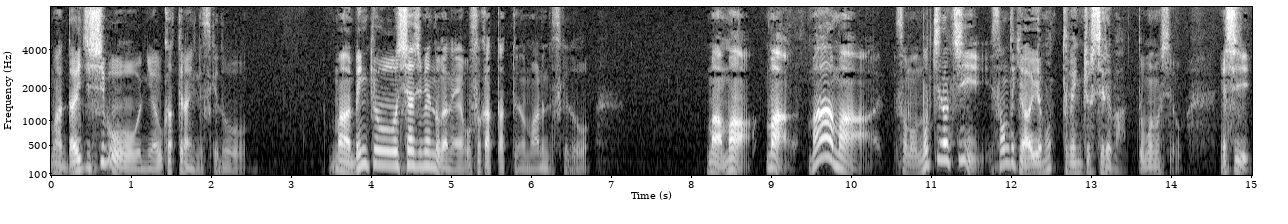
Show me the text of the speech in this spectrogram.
まあ、第一志望には受かってないんですけどまあ勉強し始めるのがね遅かったっていうのもあるんですけどまあまあまあまあまあその後々その時はいやもっと勉強してればって思いましたよ。やし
